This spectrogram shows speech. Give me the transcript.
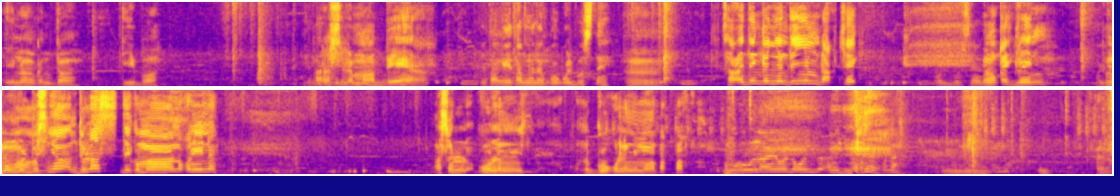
Yun ang ganda. oh. Di ba? Para sila mga bear. Kita-kita mo nagpupulbos na eh. Mm. Sa akin din ganyan din yung black check. Pulbos yan. Yung kay Glenn. Mumulbos niya, ang dulas. Di ko maano kanina. Asol, kulang, nagkukulang yung mga pakpak. Mawala yung ano ko yung... Ay, dito pala. Ano,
